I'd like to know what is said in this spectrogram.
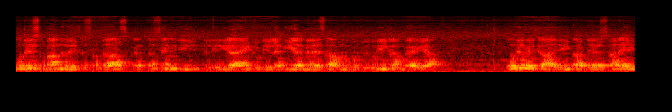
ਉਹਦੇ ਸੰਬੰਧ ਵਿੱਚ ਸਰਦਾਰ ਸਕੱਤਰ ਸਿੰਘ ਜੀ ਦਲੀਆ ਐ ਡਿਊਟੀ ਲੱਗੀ ਆ। ਮੇਰੇ ਹਿਸਾਬ ਨੂੰ ਕੋਈ ਜ਼ਰੂਰੀ ਕੰਮ ਪੈ ਗਿਆ। ਉਹਦੇ ਵਿੱਚ ਹਾਜ਼ਰੀ ਭਰਦੇ ਹੋਏ ਸਾਰੇ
